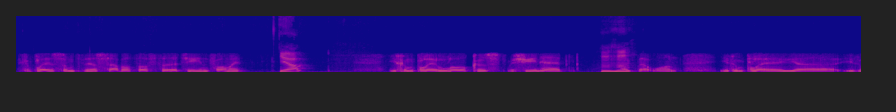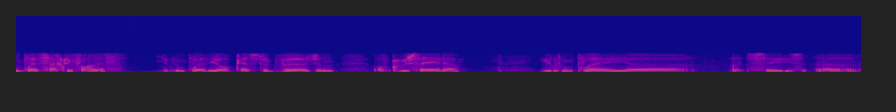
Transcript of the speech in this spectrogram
you can play something of Sabbath or Thirteen for me. Yeah. You can play Locust, Machine Head, Mm-hmm. like that one. You can play. Uh, you can play Sacrifice. You can play the orchestrated version of Crusader. You can play. Uh, let's see. Uh,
